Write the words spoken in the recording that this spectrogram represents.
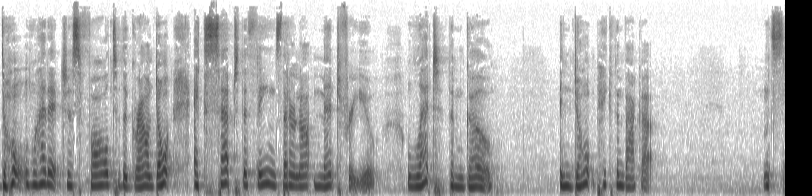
Don't let it just fall to the ground. Don't accept the things that are not meant for you. Let them go and don't pick them back up. That's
